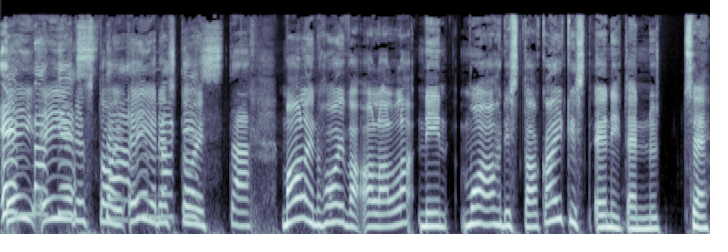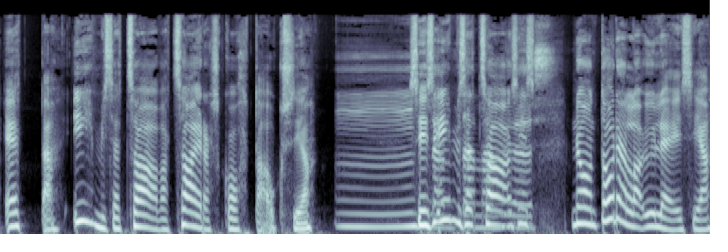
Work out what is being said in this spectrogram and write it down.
ei, ei edes toi, ei edes toi. Kestä. Mä olen hoiva-alalla, niin mua ahdistaa kaikista eniten nyt se, että ihmiset saavat sairaskohtauksia. Mm, siis ihmiset saa, myös. siis ne on todella yleisiä.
